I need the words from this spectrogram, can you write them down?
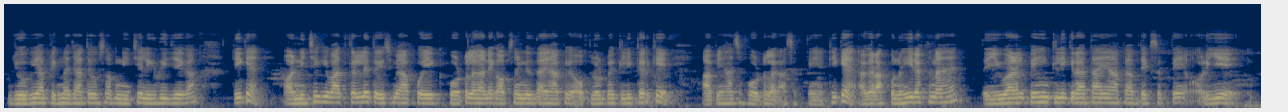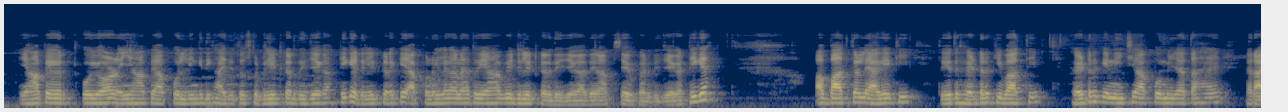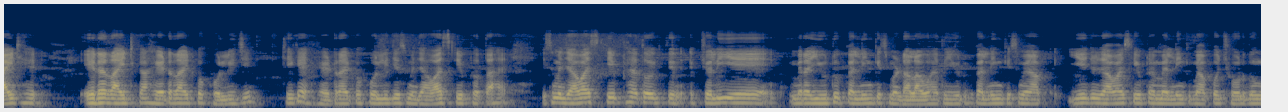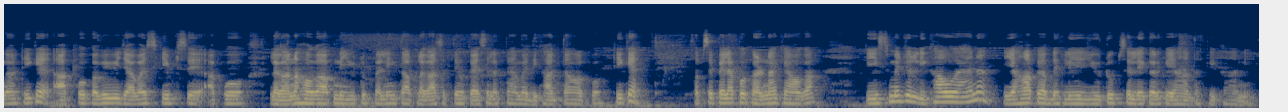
जो भी आप लिखना चाहते हो सब नीचे लिख दीजिएगा, ठीक है? और नीचे की बात कर ले तो इसमें आपको एक फ़ोटो लगाने का ऑप्शन मिलता है, यहाँ पे अपलोड पे क्लिक करके आप यहाँ से फ़ोटो लगा सकते हैं, ठीक है? अगर आपको नहीं रखना है तो यूआरएल पे ही क्लिक रहता है, यहाँ पे आप देख सकते हैं। और ये, यहाँ पे अगर कोई और, यहाँ पे आपको लिंक दिखाई दे तो उसको डिलीट कर दीजिएगा, ठीक है? डिलीट करके आपको नहीं लगाना है तो यहाँ भी डिलीट कर दीजिएगा, देन आप सेव कर दीजिएगा, ठीक है? अब बात कर ले आगे की तो ये तो हेडर की बात थी। हेडर के नीचे आपको मिल जाता है राइट हेड हेडर राइट का, हेडर राइट को खोल लीजिए। ठीक है? हेड राइट को खोल लीजिए, इसमें जावा स्क्रिप्ट होता है। इसमें जावा स्क्रिप्ट है तो एक्चुअली ये मेरा यूट्यूब का लिंक इसमें डाला हुआ है तो यूट्यूब का लिंक इसमें आप, ये जो जावा स्क्रिप्ट है, मैं लिंक में आपको छोड़ दूँगा, ठीक है? आपको कभी भी जावा स्क्रिप्ट से आपको लगाना होगा, अपने यूट्यूब का लिंक तो आप लगा सकते हो, कैसे लगता है मैं दिखा देता हूँ आपको, ठीक है? सबसे पहले आपको करना क्या होगा कि इसमें जो लिखा हुआ है ना, यहाँ पर आप देख लीजिए यूट्यूब से लेकर के यहाँ तक की कहानी।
